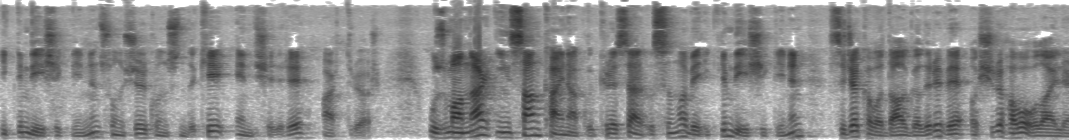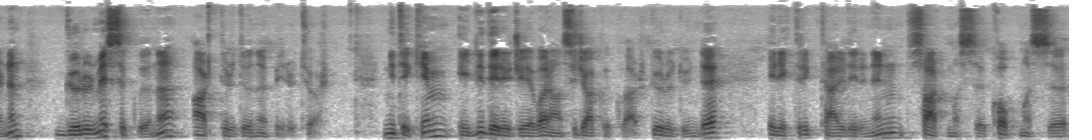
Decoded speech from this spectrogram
iklim değişikliğinin sonuçları konusundaki endişeleri arttırıyor. Uzmanlar insan kaynaklı küresel ısınma ve iklim değişikliğinin sıcak hava dalgaları ve aşırı hava olaylarının görülme sıklığını arttırdığını belirtiyor. Nitekim 50 dereceye varan sıcaklıklar görüldüğünde elektrik tellerinin sarkması, kopması,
